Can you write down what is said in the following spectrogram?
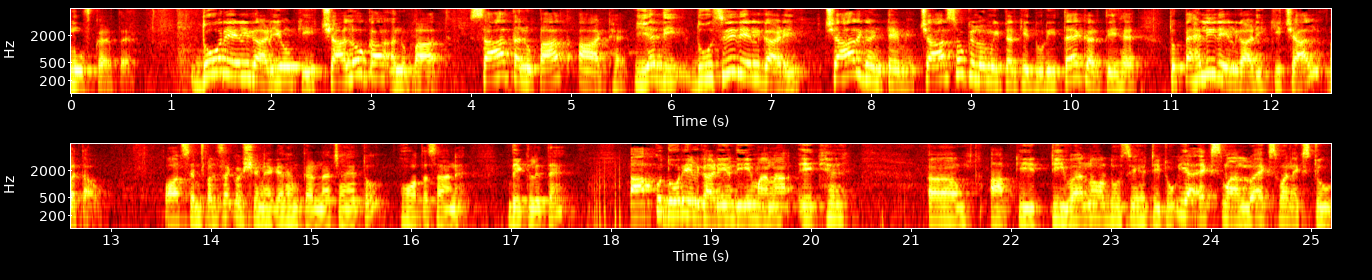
मूव करते हैं। दो रेलगाड़ियों की चालों का अनुपात सात अनुपात आठ है। यदि दूसरी रेलगाड़ी चार घंटे में 400 किलोमीटर की दूरी तय करती है तो पहली रेलगाड़ी की चाल बताओ। बहुत सिंपल सा क्वेश्चन है अगर हम करना चाहें तो। बहुत आसान है। देख लेते हैं। आपको दो रेलगाड़ियाँ दी माना एक है आ, आपकी T1 और दूसरी है T2 या X मान लो X1 X2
